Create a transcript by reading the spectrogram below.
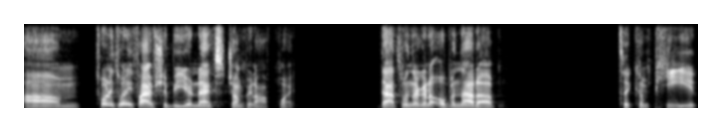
um, 2025 should be your next jumping off point. That's when they're going to open that up to compete.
